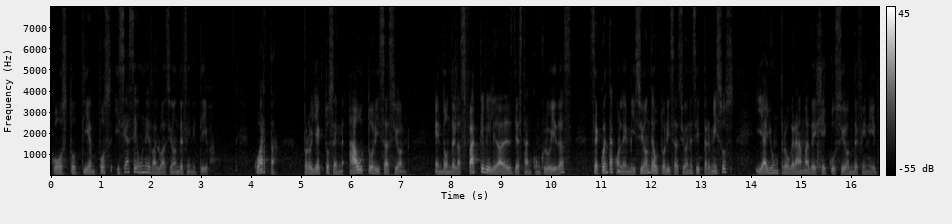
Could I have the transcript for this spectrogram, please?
costo, tiempos y se hace una evaluación definitiva. Cuarta, proyectos en autorización, en donde las factibilidades ya están concluidas, se cuenta con la emisión de autorizaciones y permisos y hay un programa de ejecución definido.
